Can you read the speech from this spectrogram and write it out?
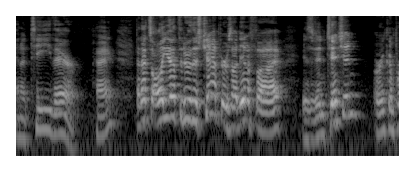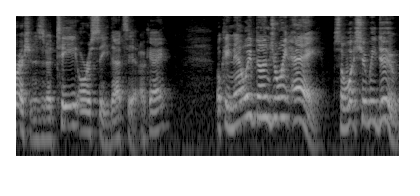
and a T there. Okay? And that's all you have to do in this chapter is identify is it in tension or in compression? Is it a T or a C? That's it. Okay? Okay, now we've done joint A. So what should we do?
